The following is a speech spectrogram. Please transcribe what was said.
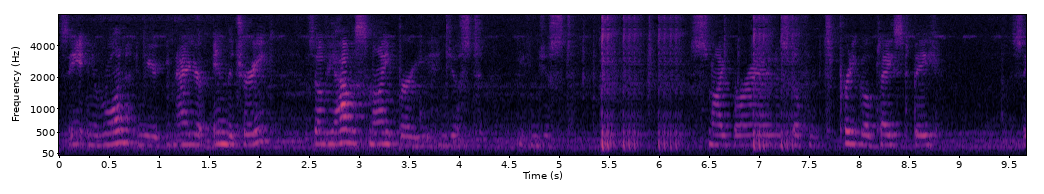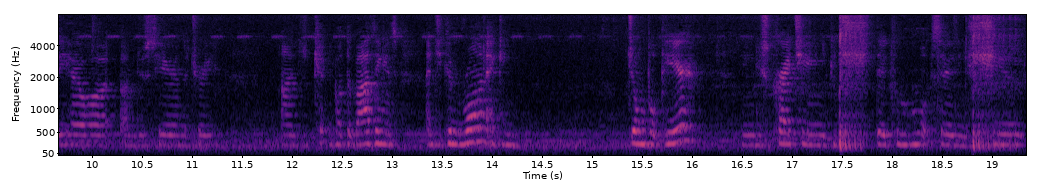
See, it and you run, and you now you're in the tree. So if you have a sniper, you can just you can just snipe around and stuff, and it's a pretty good place to be. See how hot I'm just here in the tree, and can, but the bad thing is, and you can run and can jump up here. You can just crouch here, and you can they can come upstairs and shoot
